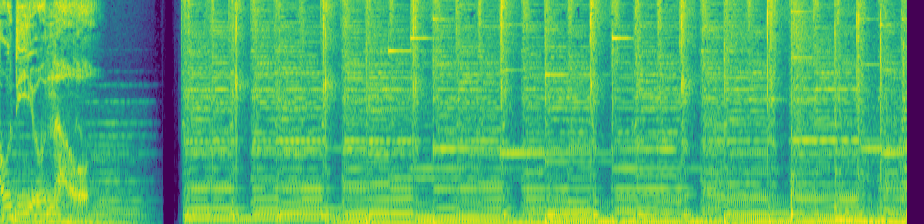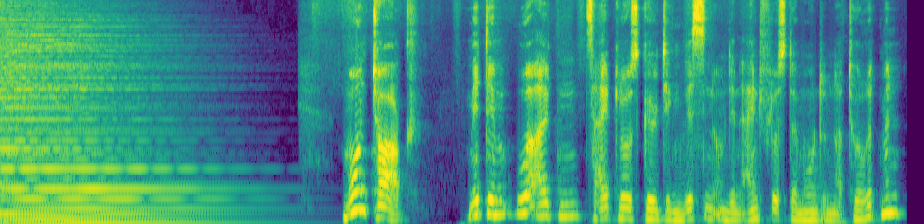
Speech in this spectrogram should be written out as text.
Audio Now. Mondtalk mit dem uralten, zeitlos gültigen Wissen um den Einfluss der Mond- und Naturrhythmen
